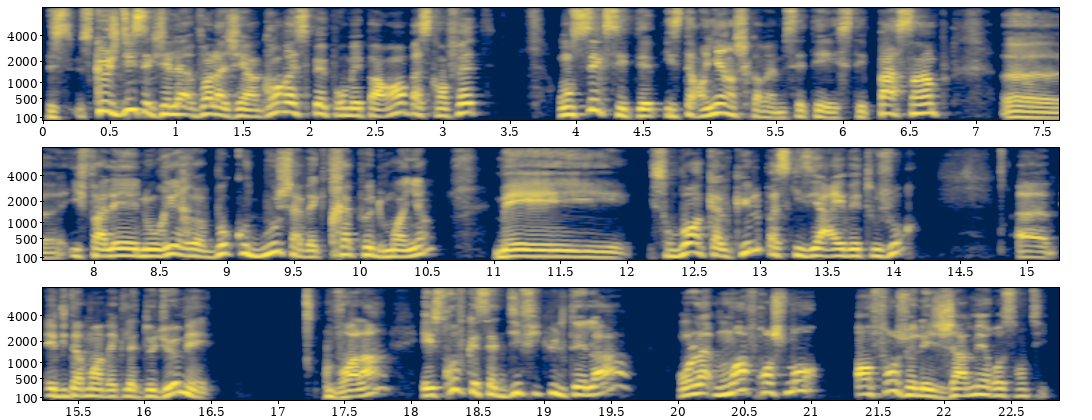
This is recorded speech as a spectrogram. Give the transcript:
ce que je dis, c'est que j'ai, voilà, j'ai un grand respect pour mes parents parce qu'en fait, on sait que c'était, ils étaient en yinche quand même. C'était, c'était pas simple. Euh, il fallait nourrir beaucoup de bouches avec très peu de moyens, mais ils sont bons en calcul parce qu'ils y arrivaient toujours. Euh, évidemment avec l'aide de Dieu, mais voilà. Et il se trouve que cette difficulté-là, on l'a, moi franchement, enfant, je l'ai jamais ressenti.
